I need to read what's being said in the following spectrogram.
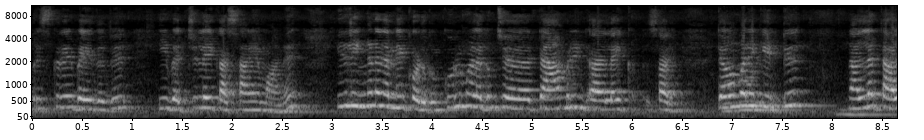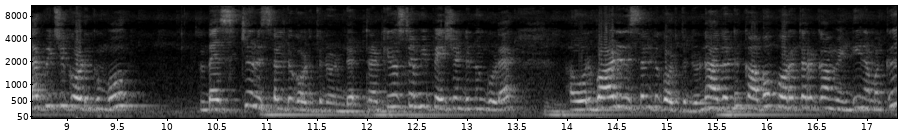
പ്രിസ്ക്രൈബ് ചെയ്തത് ഈ വെറ്റിലെ കഷായമാണ്. ഇതിൽ ഇങ്ങനെ തന്നെ കൊടുക്കും. കുരുമുളകും ടാമറിൻ ലൈക്ക് സോറി ടേമറിക് ഇട്ട് നല്ല തിളപ്പിച്ച് കൊടുക്കുമ്പോൾ ബെസ്റ്റ് റിസൾട്ട് കൊടുത്തിട്ടുണ്ട്. ട്രക്കിയോസ്റ്റമി പേഷ്യന്റിനും കൂടെ ഒരുപാട് റിസൾട്ട് കൊടുത്തിട്ടുണ്ട്. അതുകൊണ്ട് കവ പുറത്തിറക്കാൻ വേണ്ടി നമുക്ക്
